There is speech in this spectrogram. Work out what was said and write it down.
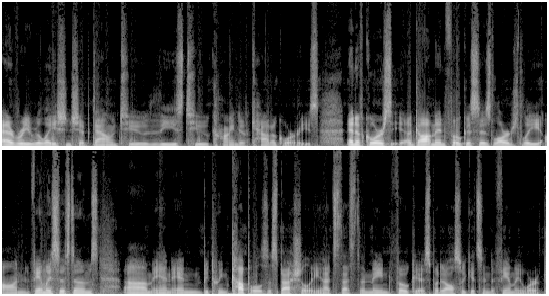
every relationship down to these two kind of categories. And of course, Gottman focuses largely on family systems um, and and between couples, especially. That's that's the main focus, but it also gets into family work.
